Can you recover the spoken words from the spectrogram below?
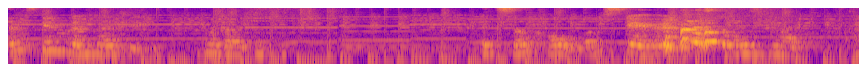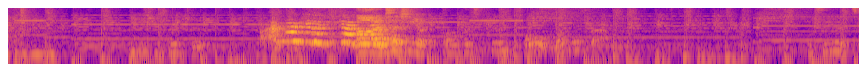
I'm scared when I'm touching. Oh my god. It's so cold. I'm scared. Does it feel like? Um, you should touch it. I'm not gonna touch it. Oh, I'm touching it. Is it its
